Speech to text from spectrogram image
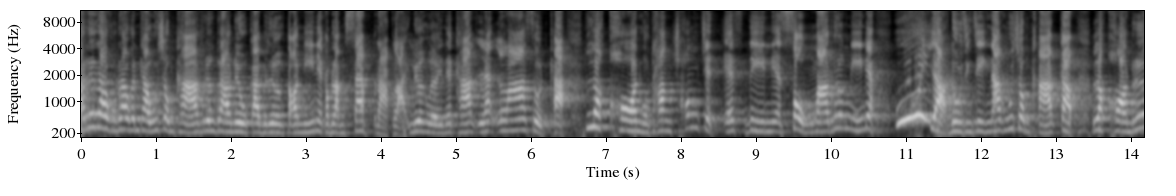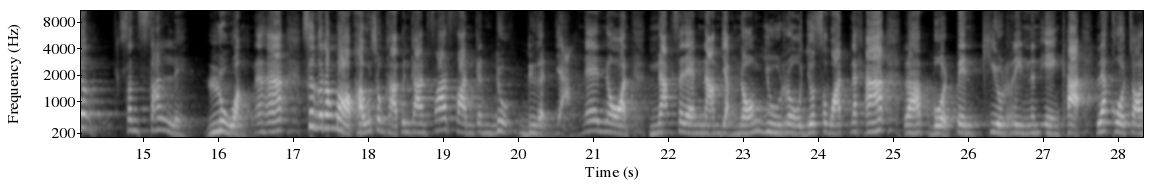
าเรื่องราวของเรากันค่ะคุณผู้ชมคะเรื่องราวในวงการบันเทิงตอนนี้เนี่ยกำลังแซบหลากหลายเรื่องเลยนะคะ และล่าสุดค่ะ ละครของทางช่อง 7 SD เนี่ยส่งมาเรื่องนี้เนี่ยอุ้ยอยากดูจริง ๆ นะคุณผู้ชมขากับละครเรื่องสั้น ๆ เลย ลวงนะฮะ ซึ่งก็ต้องบอกค่ะผู้ชมขาเป็นการฟาดฟันกันดุเดือดอย่างแน่นอน นักแสดงนำอย่างน้องยูโรยศวัตนะคะ รับบทเป็นคิรินนั่นเองค่ะ และโคจร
